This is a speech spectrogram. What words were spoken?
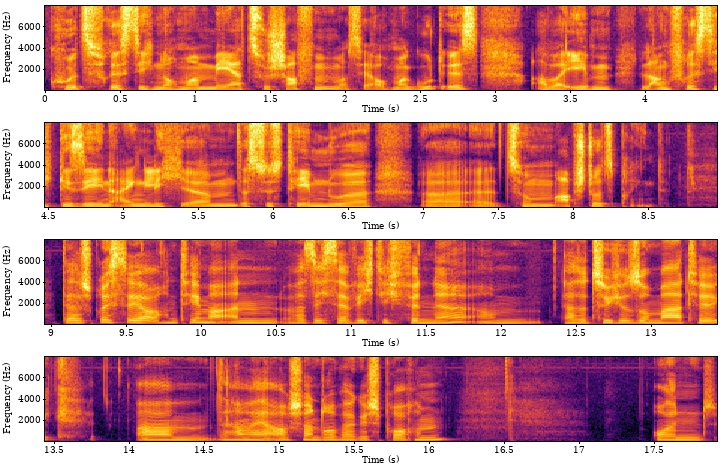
kurzfristig nochmal mehr zu schaffen, was ja auch mal gut ist, aber eben langfristig gesehen eigentlich ähm, das System nur äh, zum Absturz bringt. Da sprichst du ja auch ein Thema an, was ich sehr wichtig finde, ähm, also Psychosomatik. Ähm, da haben wir ja auch schon drüber gesprochen. Und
